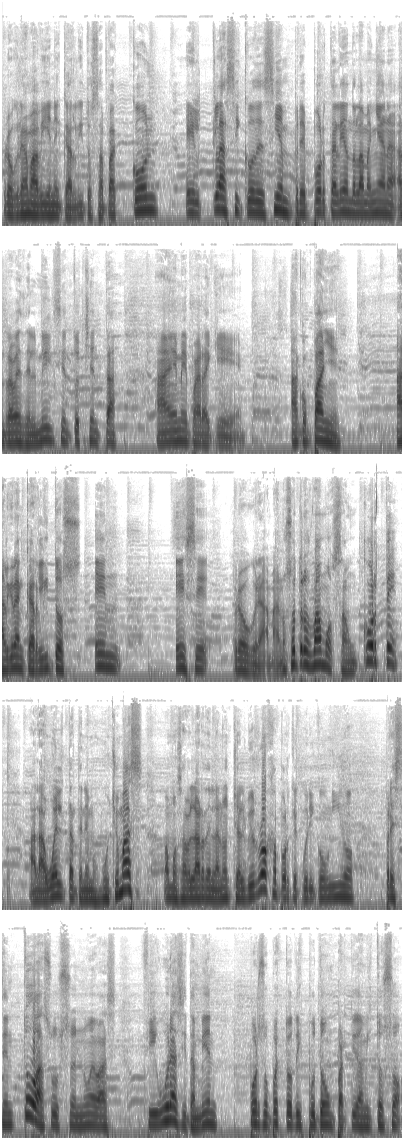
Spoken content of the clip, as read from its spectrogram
programa viene Carlitos Zapac con el clásico de siempre, Portaleando la Mañana a través del 1180 AM para que acompañe al gran Carlitos en ese programa. Nosotros vamos a un corte, a la vuelta tenemos mucho más. Vamos a hablar de la noche albirroja porque Curicó Unido presentó a sus nuevas figuras y también, por supuesto, disputó un partido amistoso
